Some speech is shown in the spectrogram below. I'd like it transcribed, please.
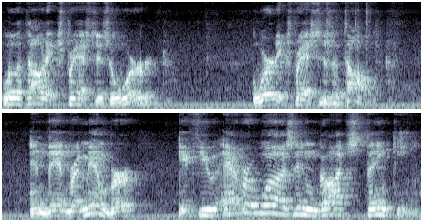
Well, a thought expressed is a word. Word expresses a thought. And then remember, if you ever was in God's thinking,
